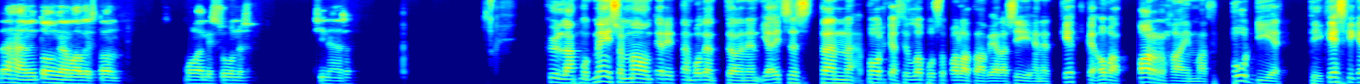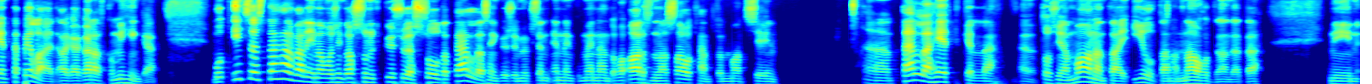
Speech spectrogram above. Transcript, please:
vähän nyt ongelmallista on molemmissa suunnissa sinänsä. Kyllä, mutta Mason Mount erittäin potentiaalinen, ja itse asiassa tämän podcastin lopussa palataan vielä siihen, että ketkä ovat parhaimmat budjetti keskikenttäpelaajat, älkää karatko mihinkään. Mutta itse asiassa tähän väliin mä voisin Kassu nyt kysyä sulta tällaisen kysymyksen ennen kuin mennään tuohon Arsenal-Southampton-matsiin. Ää, Tällä hetkellä, ää, tosiaan maanantai-iltana nauhoitetaan tätä, niin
